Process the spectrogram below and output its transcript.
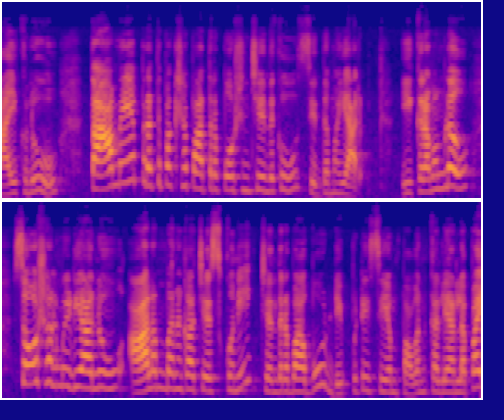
నాయకులు తామే ప్రతిపక్ష పాత్ర పోషించేందుకు సిద్ధమయ్యారు. ఈ క్రమంలో సోషల్ మీడియాను ఆలంబనగా చేసుకుని చంద్రబాబు డిప్యూటీ సీఎం పవన్ కళ్యాణ్లపై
